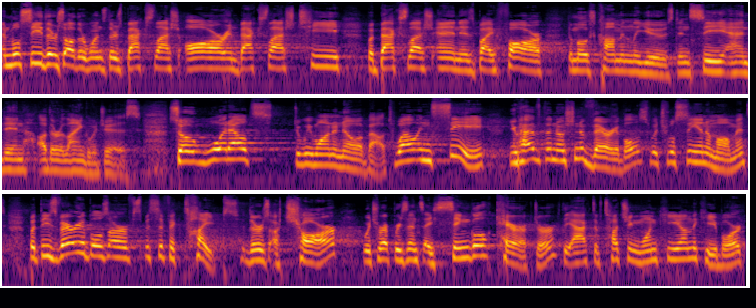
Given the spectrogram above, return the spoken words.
And we'll see there's other ones. There's backslash r and backslash t, but backslash n is by far the most commonly used in C and in other languages. So what else do we want to know about? Well, in C, you have the notion of variables, which we'll see in a moment. But these variables are of specific types. There's a char, which represents a single character, the act of touching one key on the keyboard.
